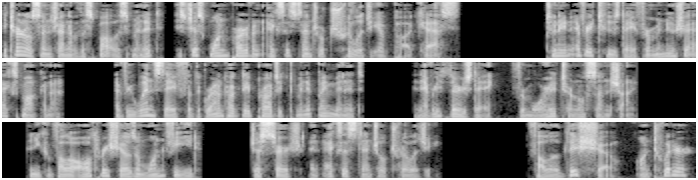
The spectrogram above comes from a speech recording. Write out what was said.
Eternal Sunshine of the Spotless Minute is just one part of an existential trilogy of podcasts. Tune in every Tuesday for Minutia Ex Machina, every Wednesday for the Groundhog Day Project Minute by Minute, and every Thursday for more Eternal Sunshine. And you can follow all three shows in one feed. Just search an existential trilogy. Follow this show on Twitter,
